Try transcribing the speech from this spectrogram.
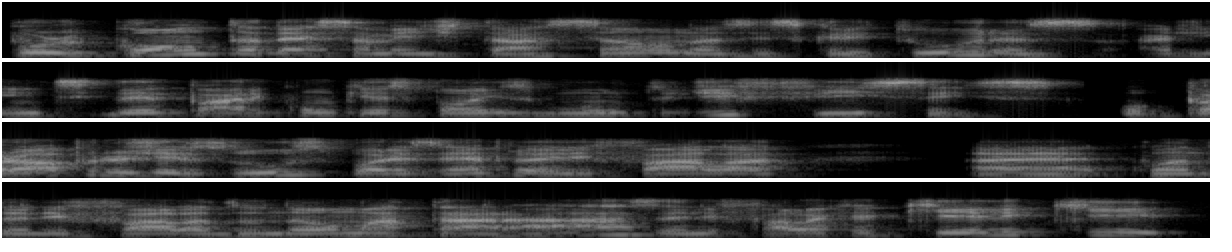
por conta dessa meditação nas escrituras, a gente se depare com questões muito difíceis. O próprio Jesus, por exemplo, ele fala, uh, quando ele fala do não matarás, ele fala que aquele que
